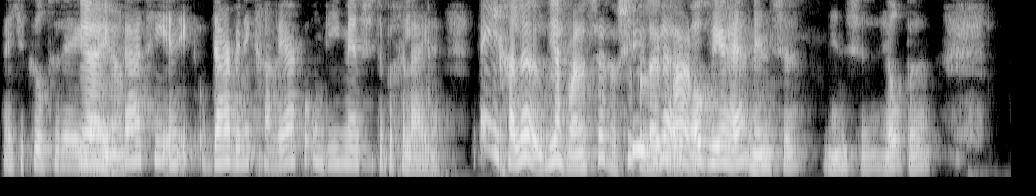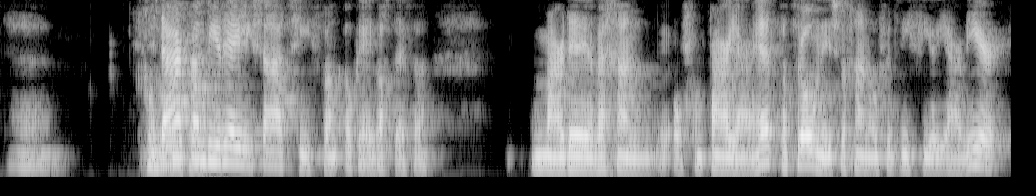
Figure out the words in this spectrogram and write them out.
weet je, culturele Ja, ja. educatie. En ik, daar ben ik gaan werken om die mensen te begeleiden. Mega leuk. Ja, ik wou net zeggen. Superleuk. Superleuk. Ook weer, hè, mensen, mensen helpen. En daar kwam die realisatie van, oké, wacht even. Maar de, wij gaan over een paar jaar, hè, het patroon is, we gaan over drie, vier jaar weer.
